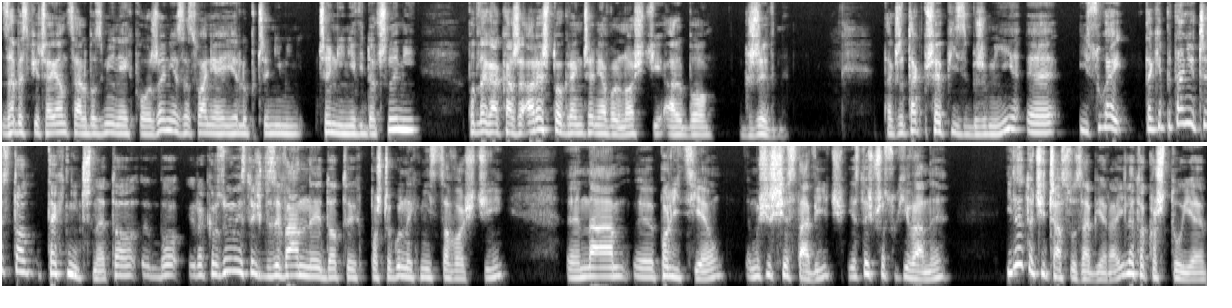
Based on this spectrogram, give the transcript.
zabezpieczające albo zmienia ich położenie, zasłania je lub czyni, czyni niewidocznymi, podlega karze aresztu, ograniczenia wolności albo grzywny. Także tak przepis brzmi. E, I słuchaj, takie pytanie czysto techniczne, to, bo jak rozumiem, jesteś wzywany do tych poszczególnych miejscowości e, na e, policję, musisz się stawić, jesteś przesłuchiwany. Ile to ci czasu zabiera? Ile to kosztuje?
